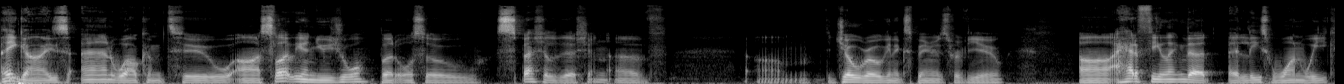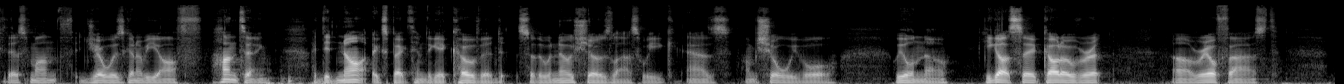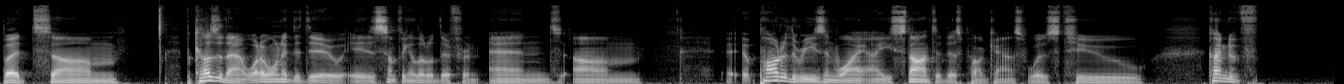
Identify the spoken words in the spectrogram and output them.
Hey guys, and welcome to a slightly unusual but also special edition of um, the Joe Rogan Experience Review. Uh, I had a feeling that at least one week this month, Joe was going to be off hunting. I did not expect him to get COVID, so there were no shows last week, as I'm sure we've all we all know. He got sick, got over it uh, real fast, but um, because of that, what I wanted to do is something a little different, and um, part of the reason why I started this podcast was to kind of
